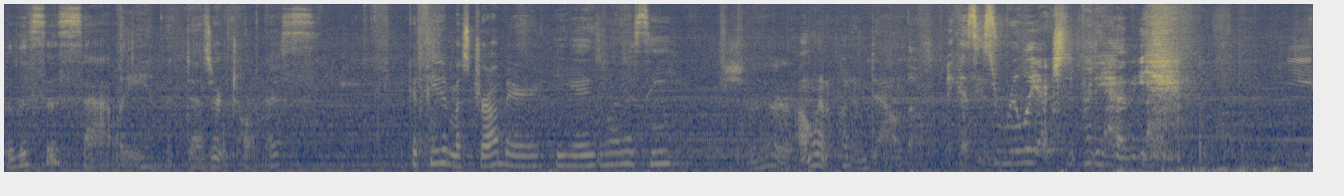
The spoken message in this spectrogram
So this is Sally, the desert tortoise. I could feed him a strawberry if you guys want to see. Sure. I'm gonna put him down though, because he's really actually pretty heavy. he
